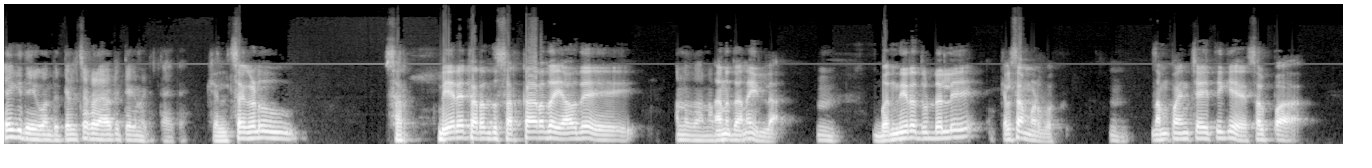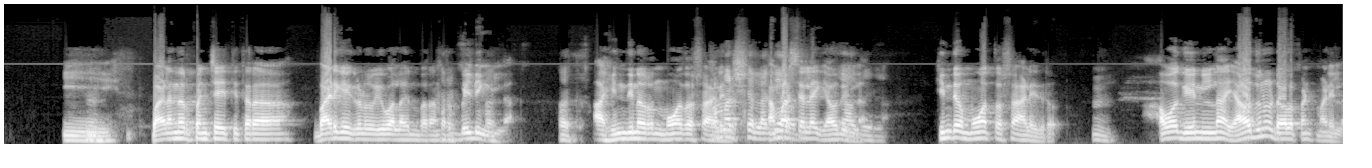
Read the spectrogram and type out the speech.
ಹೇಗಿದೆ ಈ ಒಂದು ಕೆಲಸಗಳು ಯಾವ ರೀತಿಯಾಗಿ ನಡೀತಾ ಇದೆ? ಕೆಲಸಗಳು ಸರ್ ಬೇರೆ ತರದ್ದು ಸರ್ಕಾರದ ಯಾವುದೇ ಅನುದಾನ ಅನುದಾನ ಇಲ್ಲ. ಬಂದಿರೋ ದುಡ್ಡಲ್ಲಿ ಕೆಲಸ ಮಾಡ್ಬೇಕು. ನಮ್ಮ ಪಂಚಾಯತಿಗೆ ಸ್ವಲ್ಪ ಈ. ಬಾಳೆನೂರು ಪಂಚಾಯತಿ ತರ ಬಾಡಿಗೆಗಳು ಇವಲ್ಲ ಏನ್ ಬರೋ ಬಿಲ್ಡಿಂಗ್ ಇಲ್ಲ. ಆ ಹಿಂದಿನವ್ರು ಒಂದ್ ಮೂವತ್ತು ವರ್ಷ ಆಳಿದ್ರು. ಕಮರ್ಷಿಯಲ್ ಆಗಿ ಯಾವ್ದು ಇಲ್ಲ. ಹಿಂದೆ ಮೂವತ್ತು ವರ್ಷ ಆಳಿದ್ರು. ಅವಾಗ ಏನಿಲ್ಲ ಯಾವ್ದನ್ನು ಡೆವಲಪ್ಮೆಂಟ್ ಮಾಡಿಲ್ಲ.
